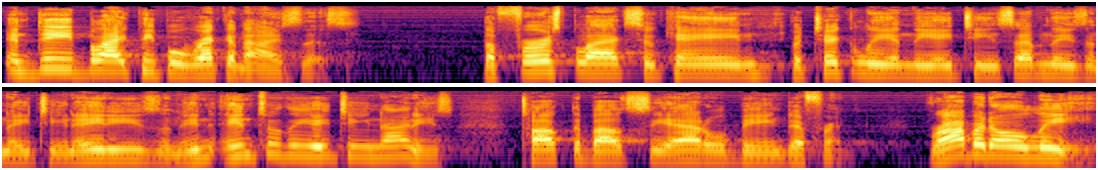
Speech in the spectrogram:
Indeed, black people recognized this. The first blacks who came, particularly in the 1870s and 1880s and in, into the 1890s, talked about Seattle being different. Robert O. Lee,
